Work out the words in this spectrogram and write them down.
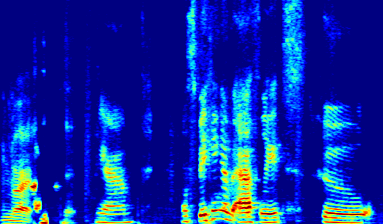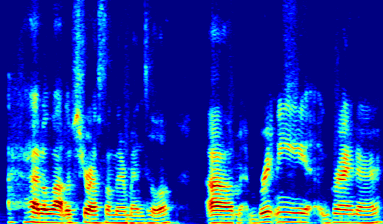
Right. yeah well speaking of athletes who had a lot of stress on their mental um brittney griner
